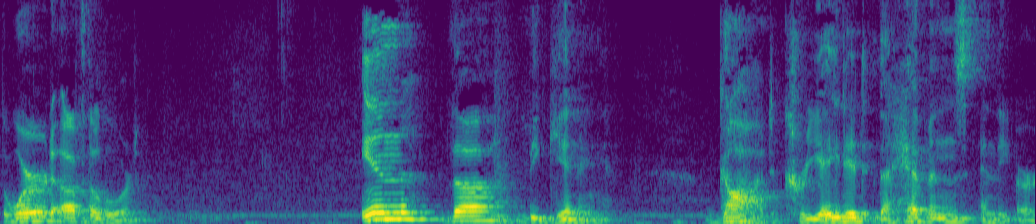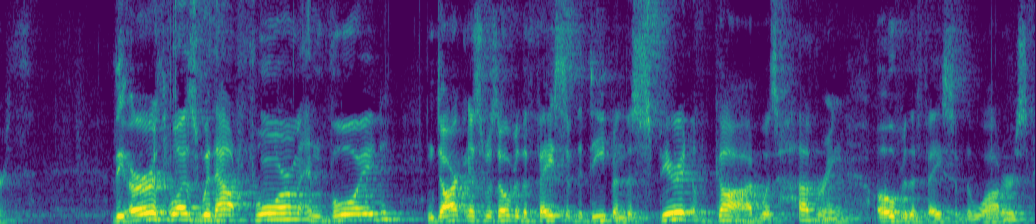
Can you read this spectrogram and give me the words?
The word of the Lord. In the beginning, God created the heavens and the earth. The earth was without form and void, and darkness was over the face of the deep, and the Spirit of God was hovering over the face of the waters.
